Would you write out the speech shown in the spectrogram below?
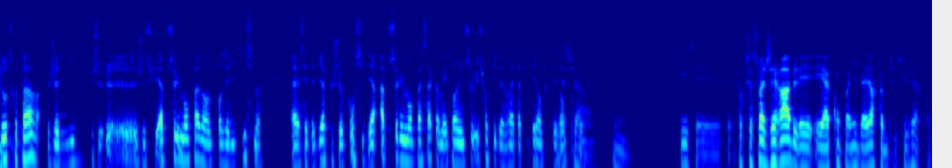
d'autre part, je ne je, je, suis absolument pas dans le prosélytisme, c'est-à-dire que je considère absolument pas ça comme étant une solution qui devrait être appliquée dans toutes les entreprises. Mmh. Oui, il faut que ce soit gérable et, accompagné derrière, comme tu le suggères. Quoi.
